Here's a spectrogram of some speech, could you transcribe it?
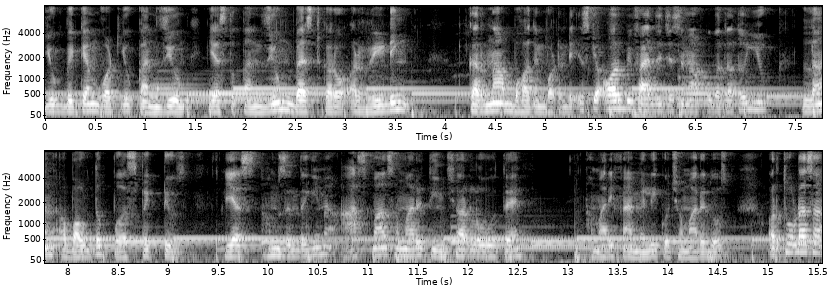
you become what you consume yes तो कंज्यूम बेस्ट करो और रीडिंग करना बहुत इंपॉर्टेंट है। इसके और भी फ़ायदे जैसे मैं आपको बताता हूँ। You learn about the perspective yes हम ज़िंदगी में आसपास हमारे तीन चार लोग होते हैं। हमारी फैमिली कुछ हमारे दोस्त और थोड़ा सा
